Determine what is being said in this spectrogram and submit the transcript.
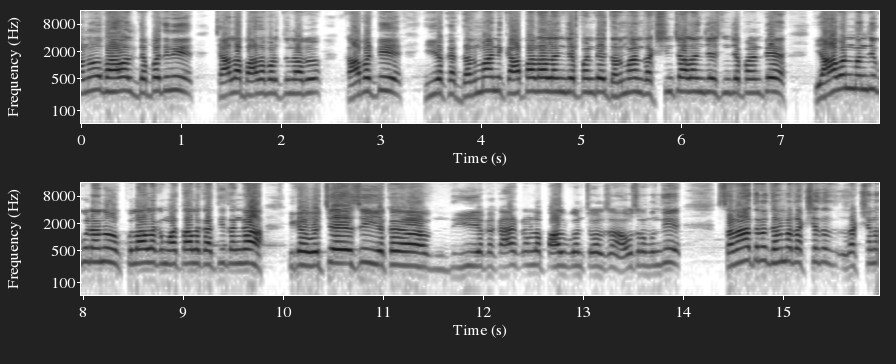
మనోభావాలు దెబ్బతిని చాలా బాధపడుతున్నారు. కాబట్టి ఈ యొక్క ధర్మాన్ని కాపాడాలని చెప్పంటే ధర్మాన్ని రక్షించాలని చేసి చెప్పంటే యావన్ మంది కూడాను కులాలకు మతాలకు అతీతంగా ఇక్కడ వచ్చేసి ఈ యొక్క ఈ యొక్క కార్యక్రమంలో పాల్గొనవలసిన అవసరం ఉంది. సనాతన ధర్మ రక్షణ రక్షణ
